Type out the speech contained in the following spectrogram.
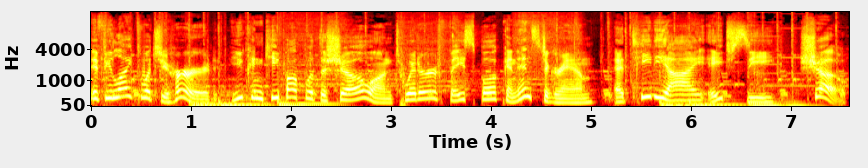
If you liked what you heard, you can keep up with the show on Twitter, Facebook, and Instagram at TDIHC Show.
